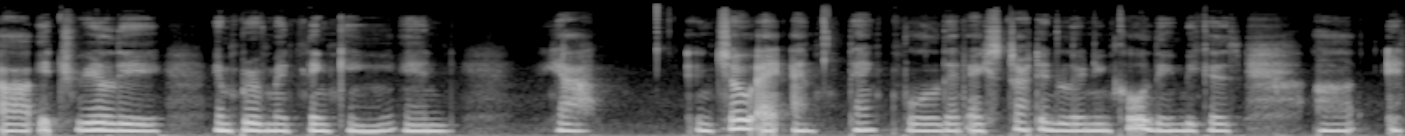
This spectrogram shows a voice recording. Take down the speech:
uh, it really improved my thinking. And yeah, and so I am thankful that I started learning coding because uh, it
